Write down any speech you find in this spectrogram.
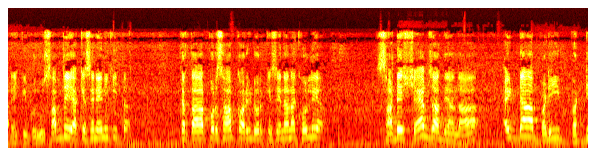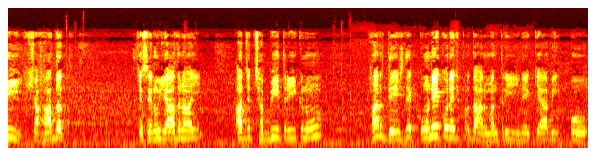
ਹਰੇਕ ਹੀ ਗੁਰੂ ਸਭ ਦੇ ਆ, ਕਿਸੇ ਨੇ ਨਹੀਂ ਕੀਤਾ। ਕਰਤਾਰਪੁਰ ਸਾਹਿਬ ਕੋਰੀਡੋਰ ਕਿਸੇ ਨੇ ਨਾ ਖੋਲਿਆ ਸਾਡੇ ਸ਼ਹਿਬਜ਼ਾਦਿਆਂ ਦਾ ਐਡਾ ਬੜੀ ਵੱਡੀ ਸ਼ਹਾਦਤ ਕਿਸੇ ਨੂੰ ਯਾਦ ਨਾ ਆਈ। ਅੱਜ 26 ਤਰੀਕ ਨੂੰ ਹਰ ਦੇਸ਼ ਦੇ ਕੋਨੇ-ਕੋਨੇ 'ਚ ਪ੍ਰਧਾਨ ਮੰਤਰੀ ਜੀ ਨੇ ਕਿਹਾ ਵੀ ਉਹ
